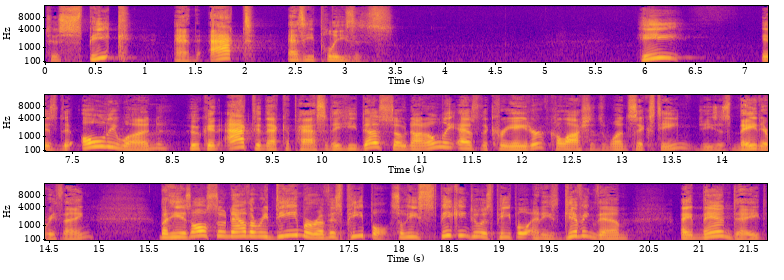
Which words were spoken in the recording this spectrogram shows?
to speak and act as he pleases. He is the only one who can act in that capacity. He does so not only as the creator, Colossians 1:16, Jesus made everything, but he is also now the redeemer of his people. So he's speaking to his people and he's giving them a mandate.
